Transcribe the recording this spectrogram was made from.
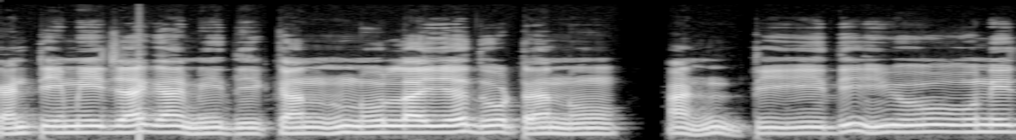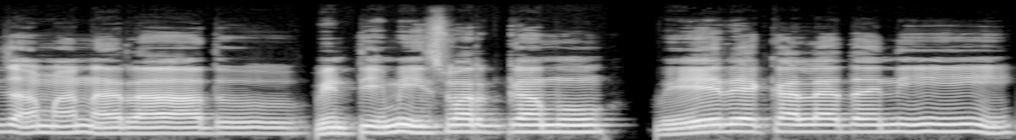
కంటిమి జగమిది కన్నుల ఎదుటను అంటిదియు నిజమనరాదు. వింటిమి స్వర్గము వేరే కలదని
